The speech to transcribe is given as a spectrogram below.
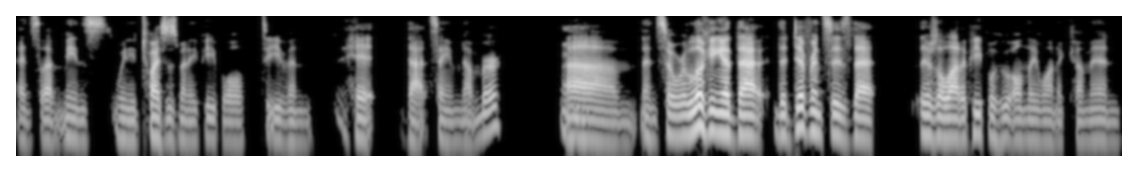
and so that means we need twice as many people to even hit that same number Mhm. um, and so we're looking at that. The difference is that there's a lot of people who only want to come in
